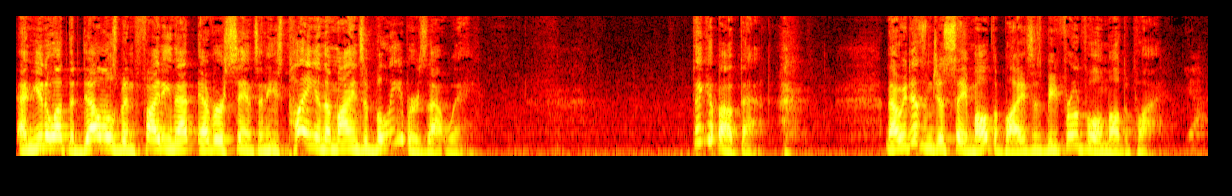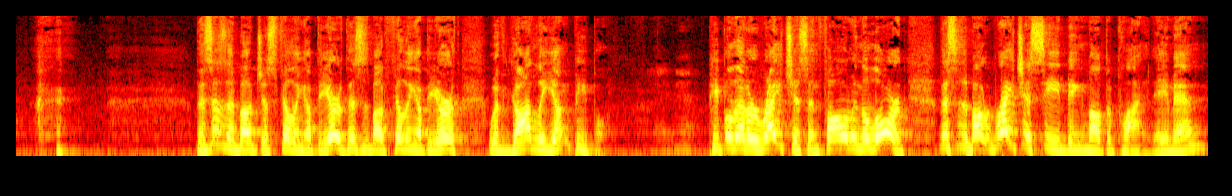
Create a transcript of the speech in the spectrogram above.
And you know what? The devil's been fighting that ever since, and he's playing in the minds of believers that way. Think about that. Now, he doesn't just say multiply, he says be fruitful and multiply. Yeah. this isn't about just filling up the earth, this is about filling up the earth with godly young people. Amen. People that are righteous and following the Lord. This is about righteous seed being multiplied. Amen.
